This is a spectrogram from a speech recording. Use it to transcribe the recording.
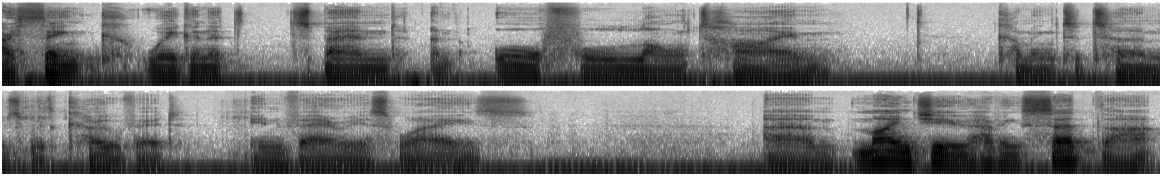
I think we're going to spend an awful long time coming to terms with COVID in various ways. Um, mind you, having said that,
